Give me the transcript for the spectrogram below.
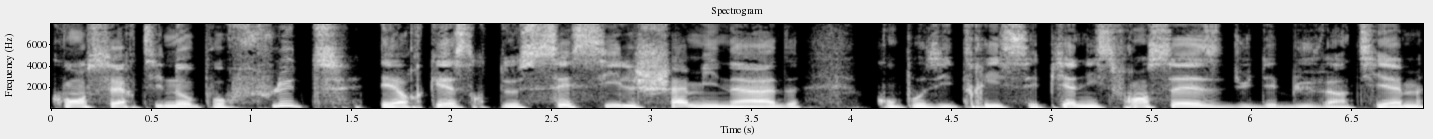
Concertino pour flûte et orchestre de Cécile Chaminade, compositrice et pianiste française du début 20e,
